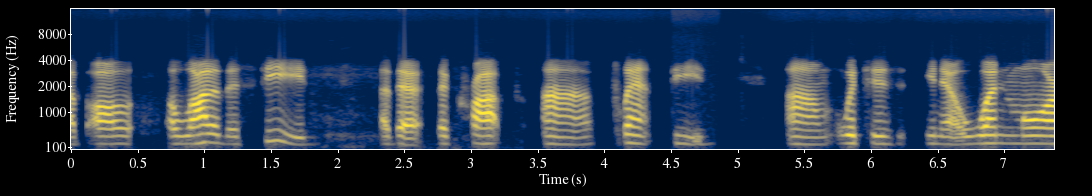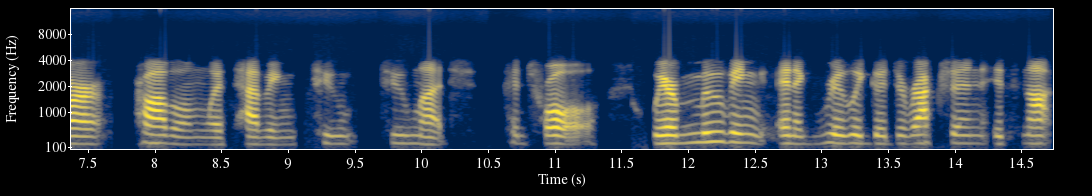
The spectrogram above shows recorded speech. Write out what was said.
up all a lot of the seeds, uh, the the crop uh, plant seeds, um, which is you know one more problem with having too too much control. We're moving in a really good direction. It's not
